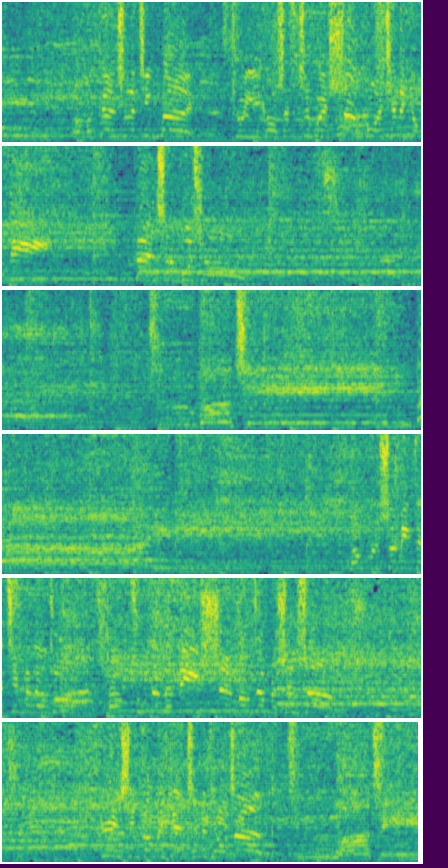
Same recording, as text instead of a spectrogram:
你。让我们更深的敬拜，就依靠神的智慧胜过一切的勇力，更深的呼求。主，我敬。拜你，让我们的生命在敬拜当中，让主的能力释放在我们的身上，运行在我们眼前的挑战。主，我敬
